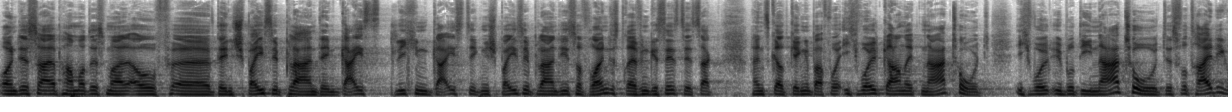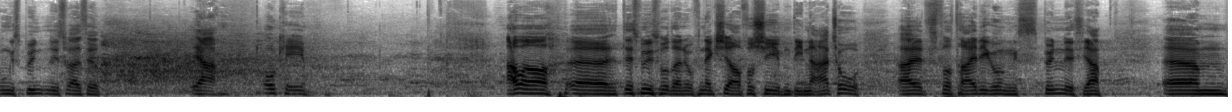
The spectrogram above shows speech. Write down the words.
und deshalb haben wir das mal auf äh, den Speiseplan, den geistlichen, geistigen Speiseplan dieser Freundestreffen gesetzt. Jetzt sagt Hans-Gerd Gengenbach vor, ich wollte gar nicht Nahtod, ich wollte über die NATO, das Verteidigungsbündnis, was ihr, ja, okay. Aber äh, das müssen wir dann auf nächstes Jahr verschieben, die NATO als Verteidigungsbündnis, ja. Ähm,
